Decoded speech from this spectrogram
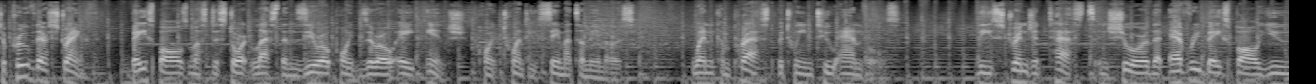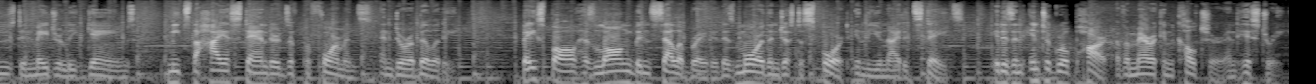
To prove their strength, baseballs must distort less than 0.08 inch, 0.20 centimeters, when compressed between two anvils. These stringent tests ensure that every baseball used in Major League games meets the highest standards of performance and durability. Baseball has long been celebrated as more than just a sport in the United States. It is an integral part of American culture and history.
